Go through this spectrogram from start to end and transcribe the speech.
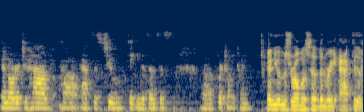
in order to have uh, access to taking the census uh, for 2020. And you and Mr. Robles have been very active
